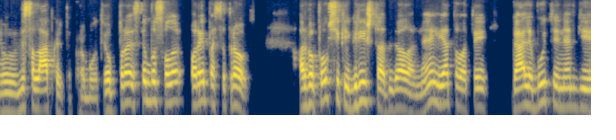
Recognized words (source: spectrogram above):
Jau visą lapkritį prabūt jau prasti bus orai pasitrauks. Arba paukščiai kai grįžta atgal ane į lietuvą tai gali būti netgi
